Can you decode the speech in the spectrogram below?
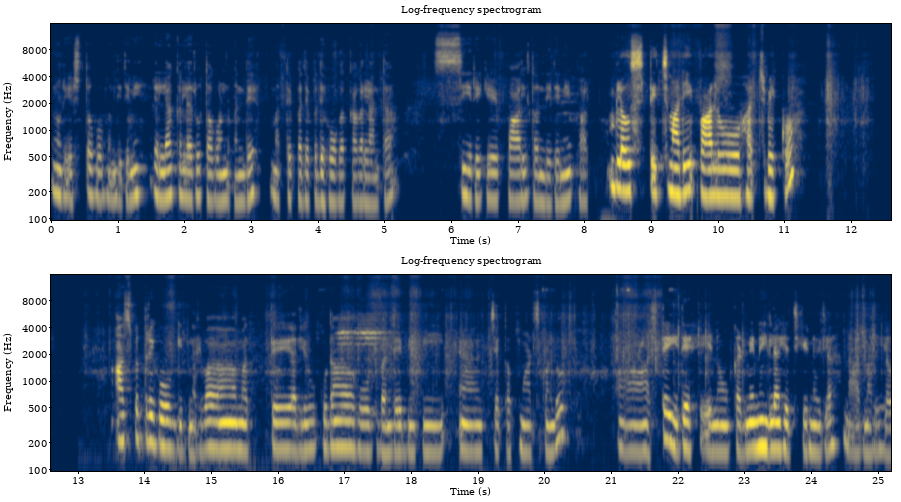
ನೋಡಿ ಎಷ್ಟು ತೊಗೊಬಂದಿದ್ದೀನಿ ಎಲ್ಲ ಕಲರು ತೊಗೊಂಡು ಬಂದೆ. ಮತ್ತು ಪದೇ ಪದೇ ಹೋಗೋಕ್ಕಾಗಲ್ಲ ಅಂತ ಸೀರೆಗೆ ಪಾಲ್ ತಂದಿದ್ದೀನಿ. ಪಾಲ್ ಬ್ಲೌಸ್ ಸ್ಟಿಚ್ ಮಾಡಿ ಪಾಲು ಹಚ್ಚಬೇಕು ಆಸ್ಪತ್ರೆಗೆ ಹೋಗಿದ್ನಲ್ವಾ? ಮತ್ತು ಅಲ್ಲಿಯೂ ಕೂಡ ಹೋಗಿ ಬಂದೆ. ಬಿ ಪಿ ಚೆಕಪ್ ಮಾಡಿಸ್ಕೊಂಡು. ಅಷ್ಟೇ ಇದೆ. ಏನು ಕಡಿಮೆನೂ ಇಲ್ಲ, ಹೆಚ್ಚಿಗೆನೂ ಇಲ್ಲ. ನಾರ್ಮಲ್ಲು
